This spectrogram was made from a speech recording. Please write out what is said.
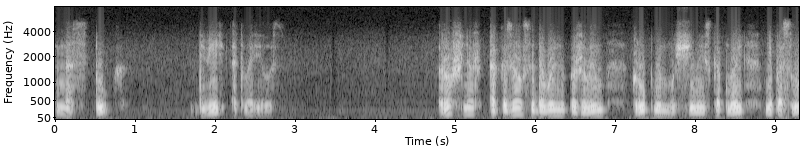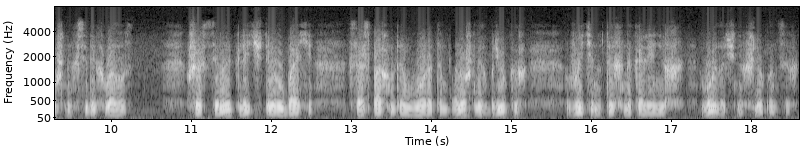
На стук дверь отворилась. Рошлер оказался довольно пожилым, крупным мужчиной с копной непослушных седых волос, в шерстяной клетчатой рубахе с распахнутым воротом, поношенных брюках, вытянутых на коленях, войлочных шлепанцах,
